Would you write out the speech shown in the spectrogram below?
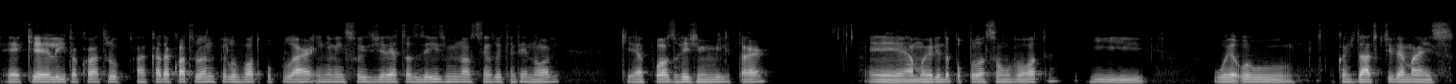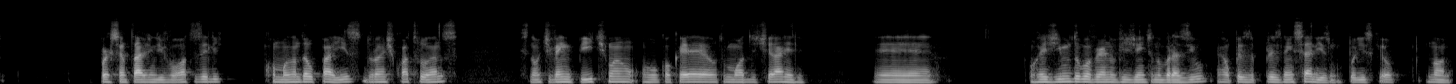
é, que é eleito a, quatro, a cada quatro anos pelo voto popular em eleições diretas desde 1989, que é após o regime militar. É, a maioria da população vota e o, o, o candidato que tiver mais porcentagem de votos, ele comanda o país durante quatro anos, se não tiver impeachment ou qualquer outro modo de tirar ele. É... O regime do governo vigente no Brasil é o presidencialismo, por isso que é o nome.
